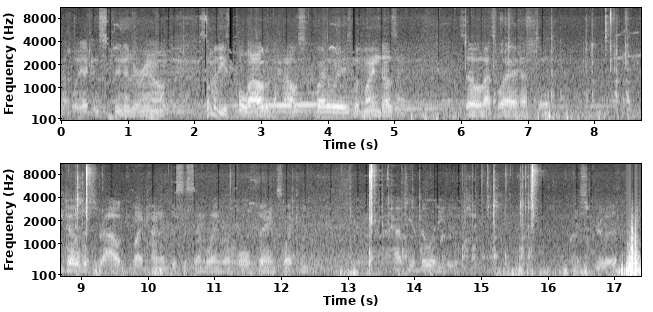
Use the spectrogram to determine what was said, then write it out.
that way I can spin it around. Some of these pull out of the house quite a ways, but mine doesn't. So that's why I have to go this route by kind of disassembling the whole thing so I can have the ability to unscrew it.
